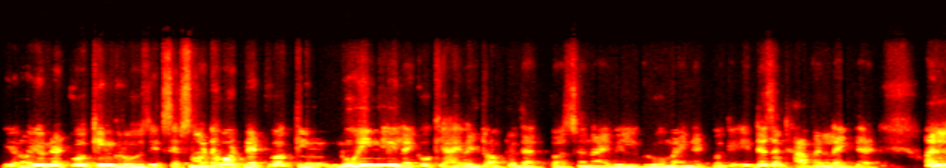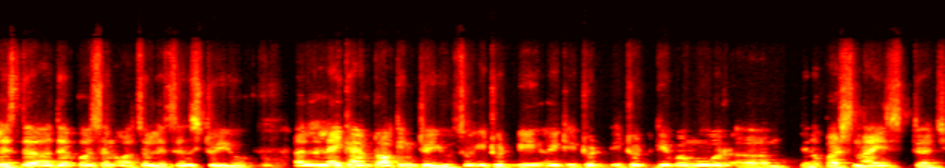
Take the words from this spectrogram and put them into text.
you know your networking grows. It's it's not about networking knowingly like okay i will talk to that person i will grow my network. It doesn't happen like that. Unless the other person also listens to you uh, like i'm talking to you. So it would be it, it would it would give a more um, you know personalized touch.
